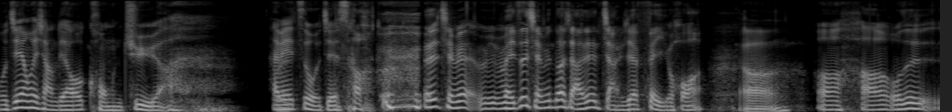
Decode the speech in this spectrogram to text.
我今天会想聊恐惧啊，还没自我介绍，而且前面每次前面都想先讲一些废话。啊，哦，好，我是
